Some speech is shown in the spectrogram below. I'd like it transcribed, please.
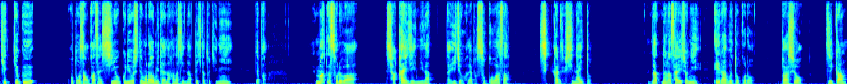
結局お父さんお母さんに仕送りをしてもらうみたいな話になってきた時にやっぱまだそれは社会人になった以上やっぱそこはさしっかりとしないと。だったら最初に選ぶところ場所時間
